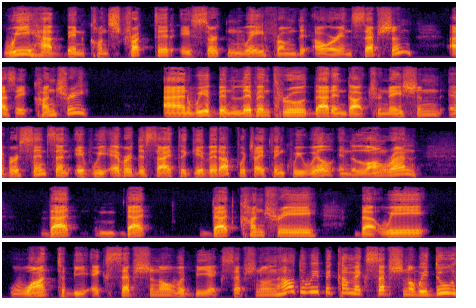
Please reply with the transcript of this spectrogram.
We have been constructed a certain way from the, our inception as a country. And we have been living through that indoctrination ever since. And if we ever decide to give it up, which I think we will in the long run, that that that country that we want to be exceptional would be exceptional. And how do we become exceptional? We do,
